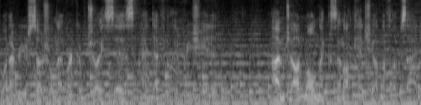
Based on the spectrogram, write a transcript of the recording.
whatever your social network of choice is. I definitely appreciate it. I'm John Molnix, and I'll catch you on the flip side.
